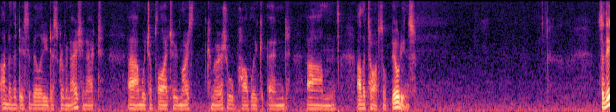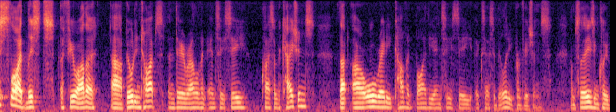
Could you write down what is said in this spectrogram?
under the Disability Discrimination Act, um, which apply to most commercial, public and um, other types of buildings. So this slide lists a few other uh, building types and their relevant NCC classifications that are already covered by the NCC accessibility provisions. Um, so these include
